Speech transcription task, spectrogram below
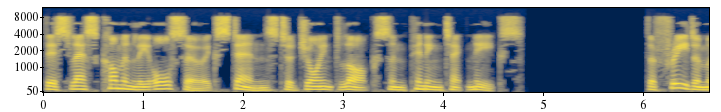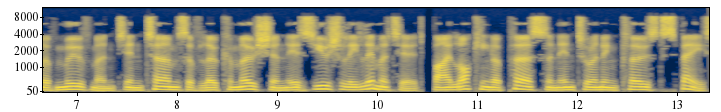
This less commonly also extends to joint locks and pinning techniques. The freedom of movement in terms of locomotion is usually limited, by locking a person into an enclosed space,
